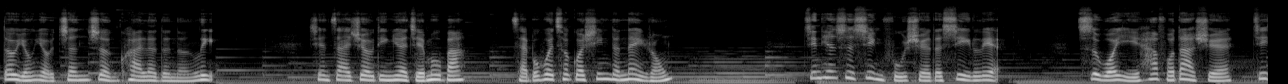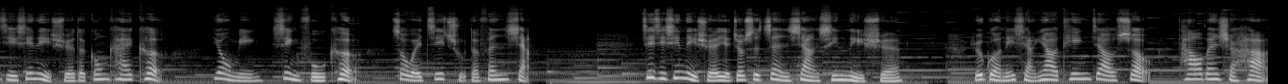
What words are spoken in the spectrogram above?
都拥有真正快乐的能力。现在就订阅节目吧，才不会错过新的内容。今天是幸福学的系列，是我以哈佛大学积极心理学的公开课，又名幸福课，作为基础的分享。积极心理学也就是正向心理学。如果你想要听教授 tao ben shah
